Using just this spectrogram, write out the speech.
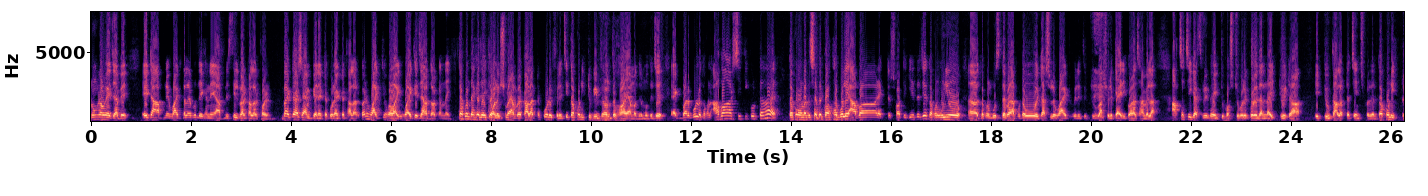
নোংরা হয়ে যাবে। এটা আপনি হোয়াইট কালার বদলে এখানে আপনি সিলভার কালার করেন। বা একটা চ্যাম্পিয়ন একটা কোন একটা কালার করেন হোয়াইট হোয়াইটে যাওয়ার দরকার নাই। তখন দেখা যায় কি অনেক সময় আমরা কালারটা করে ফেলেছি, তখন একটু বিভ্রান্ত হয় আমাদের মধ্যে যে একবার বলল, তখন আবার সে কি করতে হয়? তখন ওনাদের সাথে কথা বলে আবার একটা সঠিক ইয়েতে যে তখন উনিও তখন বুঝতে পারে, আপুটা, ও, এটা আসলে হোয়াইট হইলে তো একটু, আসলে ক্যারি করা ঝামেলা। আচ্ছা ঠিক আছে রুমি ভাই, একটু কষ্ট করে করে দেন না, একটু এটা একটু কালারটা চেঞ্জ করে দেন। তখন একটু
